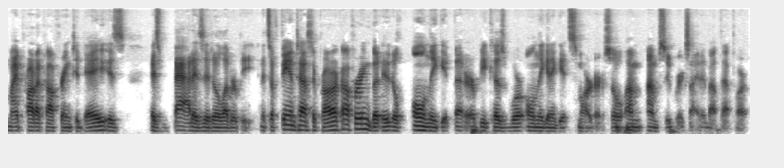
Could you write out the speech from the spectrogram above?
my product offering today is as bad as it'll ever be. And it's a fantastic product offering, but it'll only get better because we're only going to get smarter. So I'm I'm super excited about that part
